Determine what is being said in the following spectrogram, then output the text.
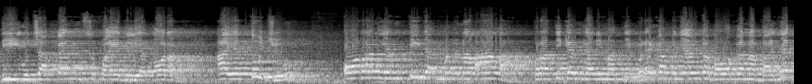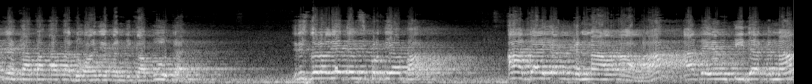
diucapkan supaya dilihat orang. Ayat 7, orang yang tidak mengenal Allah. Perhatikan kalimatnya. Mereka menyangka bahwa karena banyaknya kata-kata doanya akan dikabulkan. Jadi saudara lihat yang seperti apa? Ada yang kenal Allah, ada yang tidak kenal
